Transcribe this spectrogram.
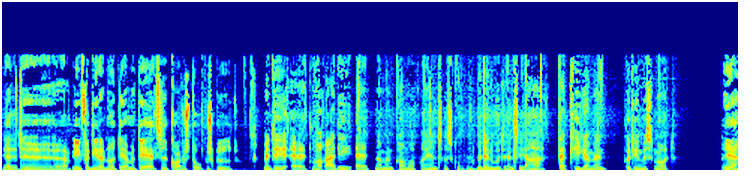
det, er at, det. øh, ikke fordi der er noget der, men det er altid godt at stå på skødet. Men det er, du har ret i, at når man kommer på Handelshøjskolen med den uddannelse, jeg har, der kigger man på det med småt. Ja.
